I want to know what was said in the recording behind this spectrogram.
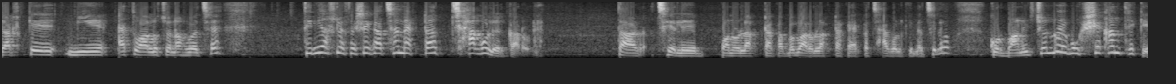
যারকে নিয়ে এত আলোচনা হয়েছে, তিনি আসলে ফেসে গেছেন একটা ছাগলের কারণে। তার ছেলে পনেরো লাখ টাকা বা বারো লাখ টাকা একটা ছাগল কিনেছিল কোরবানির জন্য এবং সেখান থেকে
